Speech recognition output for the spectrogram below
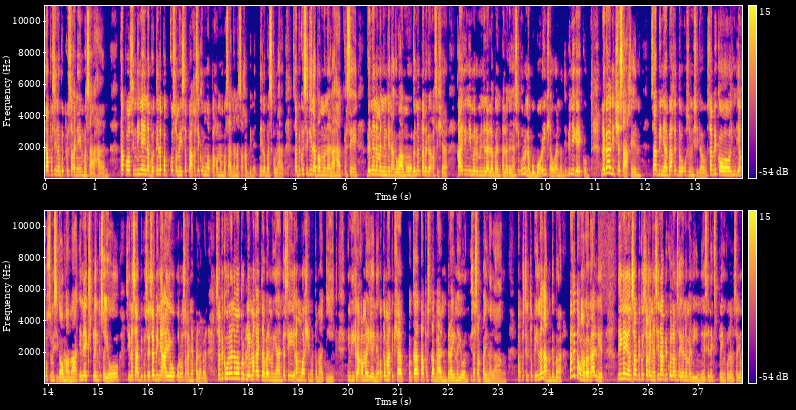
Tapos sinabot ko sa kanya yung basahan. Tapos hindi niya inabot. Nilapag ko sa may sopa kasi kumuha pa ako ng basahan na nasa kabinet. Nilabas ko lahat. Sabi ko, sige, laban mo na lahat kasi ganyan naman yung ginagawa mo. Ganun talaga kasi siya. Kahit hindi marumi nilalaban talaga niya. Siguro naboboring siya o ano. Di binigay ko. Nagalit siya sa akin. Sabi niya, bakit daw ako sumisigaw? Sabi ko, hindi ako sumisigaw, mama. Ina-explain ko sa'yo. Sinasabi ko sa'yo. Sabi niya, ayaw ko sa kanya palaban. Sabi ko, wala namang problema kahit laban mo yan kasi ang washing automatic. Hindi ka kamayin. Automatic siya pagkatapos laban, dry na yon isasampay na lang. Tapos itupin na lang, di ba? Bakit ako magagalit? Di ngayon, sabi ko sa kanya, sinabi ko lang sa'yo na malinis, in-explain ko lang sa'yo.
